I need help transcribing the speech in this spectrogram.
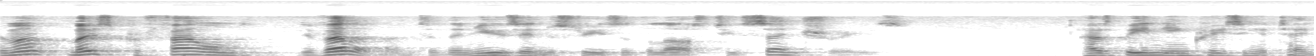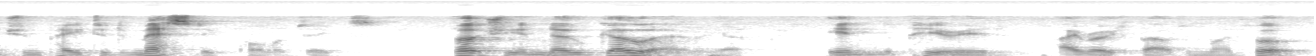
The mo- most profound development of the news industries of the last two centuries has been the increasing attention paid to domestic politics, virtually a no go area in the period I wrote about in my book.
